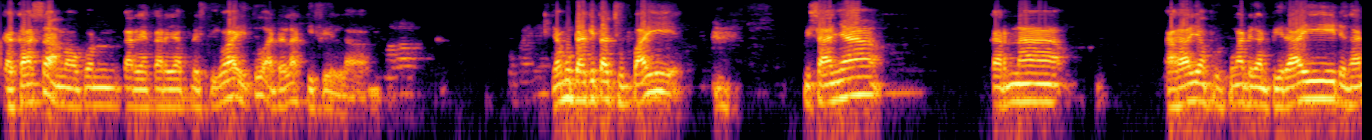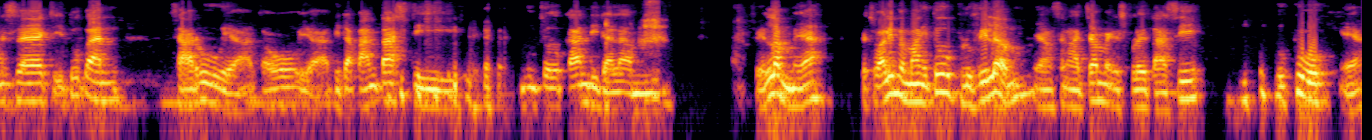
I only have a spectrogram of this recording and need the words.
gagasan maupun karya-karya peristiwa itu adalah di film. Yang mudah kita jumpai misalnya karena hal-hal yang berhubungan dengan birai, dengan seks itu kan saru ya atau ya tidak pantas dimunculkan di dalam film ya. Kecuali memang itu blue film yang sengaja mengeksploitasi tubuh ya.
